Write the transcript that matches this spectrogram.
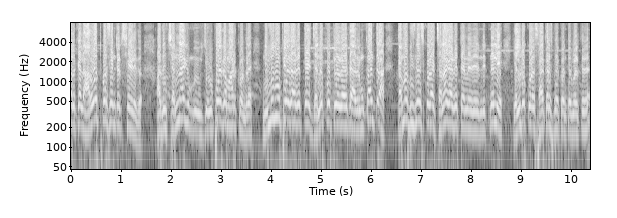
ಫಲಕದಲ್ಲಿ ಅರವತ್ತು ಪರ್ಸೆಂಟ್ ಅಷ್ಟು ಹೇಳಿದ್ದು, ಅದನ್ನು ಚೆನ್ನಾಗಿ ಉಪಯೋಗ ಮಾಡಿಕೊಂಡ್ರೆ ನಿಮಗೂ ಉಪಯೋಗ ಆಗುತ್ತೆ, ಜನಕ್ಕೂ ಉಪಯೋಗ ಆಗುತ್ತೆ, ಅದ್ರ ಮುಖಾಂತರ ತಮ್ಮ ಬಿಸ್ನೆಸ್ ಕೂಡ ಚೆನ್ನಾಗಾಗುತ್ತೆ ಅನ್ನೋ ನಿಟ್ಟಿನಲ್ಲಿ ಎಲ್ಲರೂ ಕೂಡ ಸಹಕರಿಸಬೇಕು ಅಂತ ಹೇಳ್ತಿದೆ.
